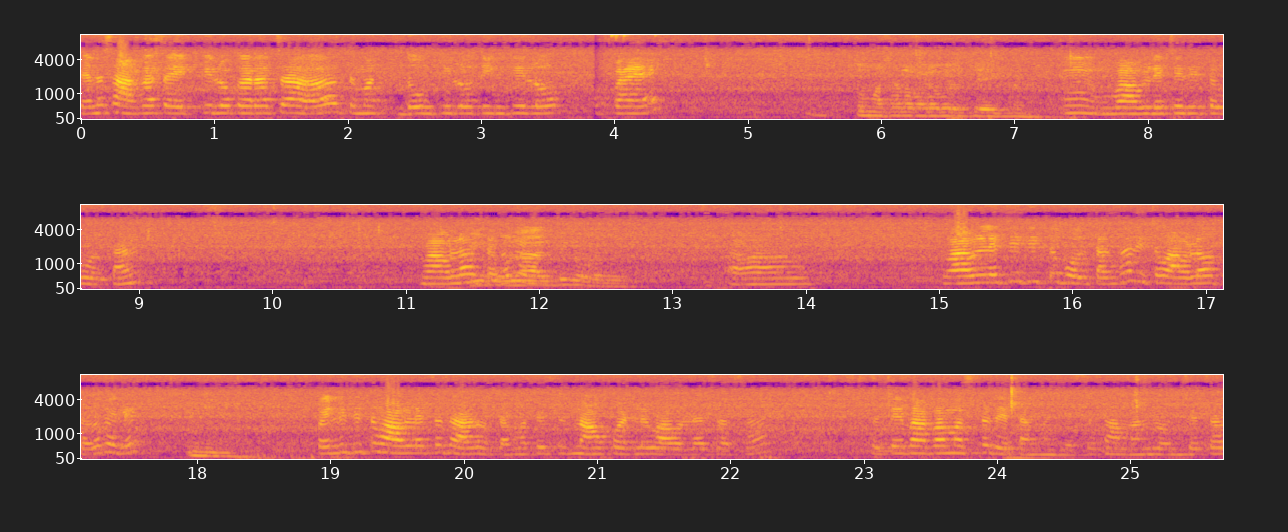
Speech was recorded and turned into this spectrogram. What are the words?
त्यानं सांगायचं एक किलो करायचा तर मग दोन किलो तीन किलो. उपाय तो मसाला बरोबर येतो एकदम. वावल्याचे तिथं बोलतात. वावला होता वावल्याचे तिथं बोलतात का? तिथं वावला होता का पहिले? पहिले तिथं वावल्याचं झाड होतं. मग त्याचं नाव पडलं वावल्याचं असं. तर ते बाबा मस्त देतात म्हणजे. ते सामान लोणच्याचं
